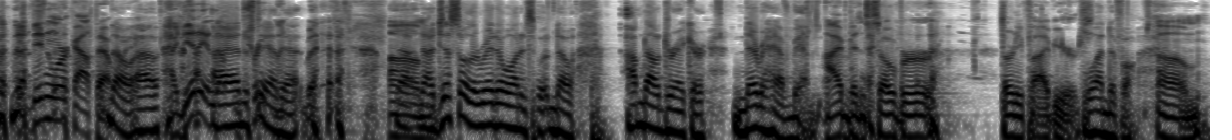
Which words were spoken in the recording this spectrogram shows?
it didn't work out that no, way. uh, I did end I, up I understand that. but now, now, just so the radio audience would know, I'm not a drinker. Never have been. I've been sober 35 years. Wonderful. Um,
